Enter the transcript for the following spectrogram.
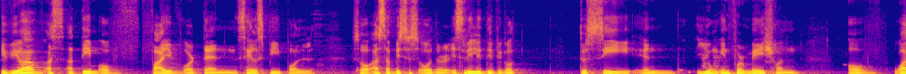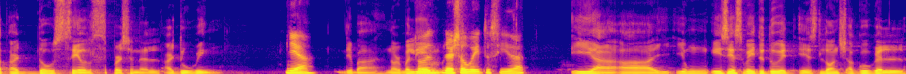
if you have as a team of five or ten salespeople, so as a business owner, it's really difficult to see in yung information of what are those sales personnel are doing. Yeah. 'Di ba? Normally, So yung- there's a way to see that. Yeah, uh, yung easiest way to do it is launch a Google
